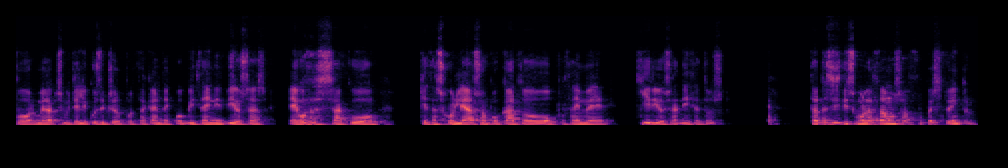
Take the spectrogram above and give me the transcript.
Four, μετά τους ημιτελικούς, δεν ξέρω πότε θα κάνετε εκπομπή, θα είναι οι δύο σας. Εγώ θα σας ακούω και θα σχολιάσω από κάτω όπου θα είμαι κύριος αντίθετος. Θα τα συζητήσουμε όλα αυτά όμως αφού πέσει το intro.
